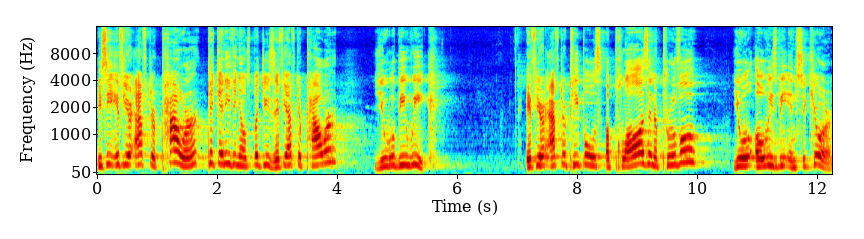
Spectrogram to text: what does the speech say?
You see, if you're after power, pick anything else but Jesus. If you're after power, you will be weak. If you're after people's applause and approval, you will always be insecure.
